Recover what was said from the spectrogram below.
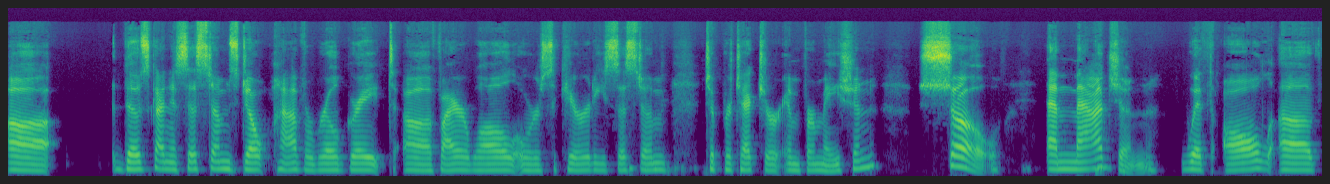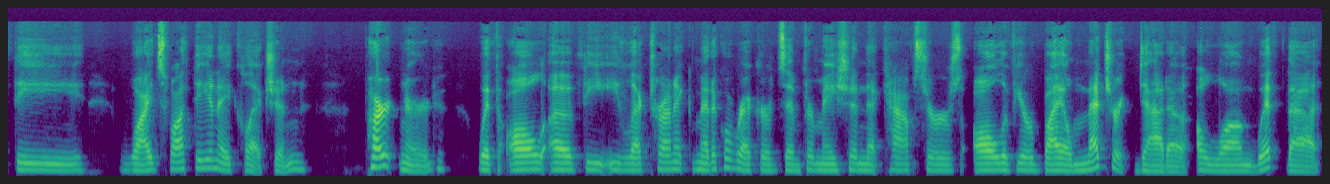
uh those kind of systems don't have a real great uh, firewall or security system to protect your information. So imagine with all of the wide swath DNA collection partnered with all of the electronic medical records information that captures all of your biometric data along with that.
